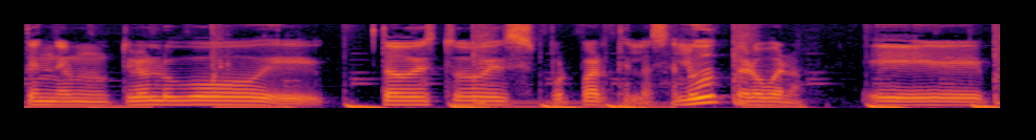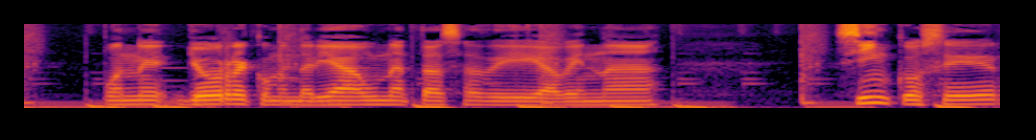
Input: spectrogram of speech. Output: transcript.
tener un nutriólogo. Eh, todo esto es por parte de la salud, pero bueno, pone, yo recomendaría una taza de avena sin cocer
